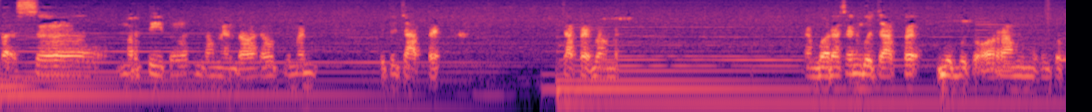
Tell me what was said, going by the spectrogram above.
nggak semerti itu lah tentang mental health cuman itu capek capek banget yang gue rasain gue capek gue butuh orang untuk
